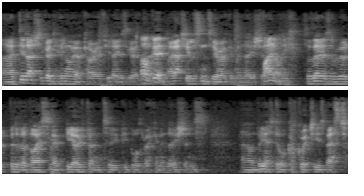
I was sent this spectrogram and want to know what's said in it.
I did actually go to Hinoya Curry a few days ago. Oh, good. I actually listened to your recommendation. Finally. So there's a bit of advice, you know, be open to people's recommendations. Um, but yeah, still, CoCo Ichi is best.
